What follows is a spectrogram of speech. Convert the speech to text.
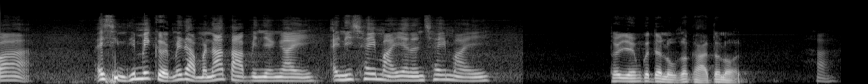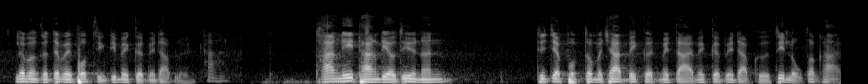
ว่าไอ้สิ่งที่ไม่เกิดไม่ดับมันหน้าตาเป็นยังไงไอ้นี้ใช่ไหมอันนั้นใช่ไหมถ้าเยมก็จะหลงสังขารตลอดค่ะแล้วมันก็จะไปพบสิ่งที่ไม่เกิดไม่ดับเลยค่ะทางนี้ทางเดียวที่นั้น ที่จะพบธรรมชาติไม่เกิดไม่ตาย ไม่เกิดไม่ดับคือสิ้นหลงสังขาร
